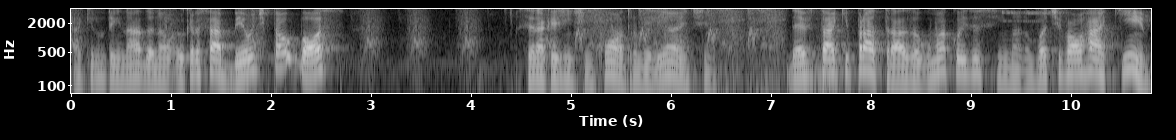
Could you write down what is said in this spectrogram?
Aqui não tem nada, não. Eu quero saber onde que tá o boss. Será que a gente encontra o meliante? Deve estar tá aqui pra trás, alguma coisa assim, mano. Vou ativar o haki.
